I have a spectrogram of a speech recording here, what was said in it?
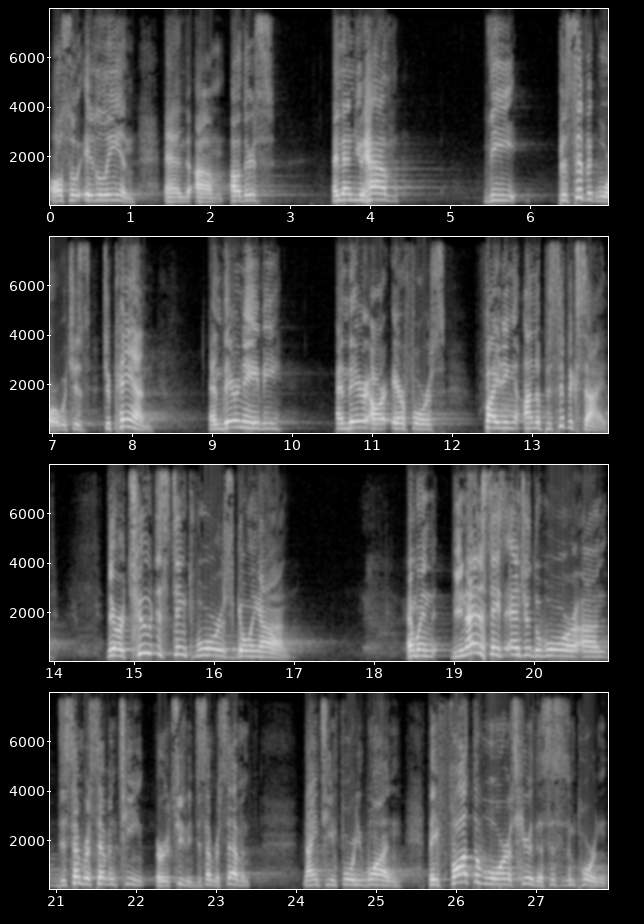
also Italy and, and um, others. And then you have the Pacific War, which is Japan and their Navy and their Air Force fighting on the Pacific side. There are two distinct wars going on. And when the United States entered the war on December 17th, or excuse me, December 7th, 1941, they fought the wars, hear this, this is important,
